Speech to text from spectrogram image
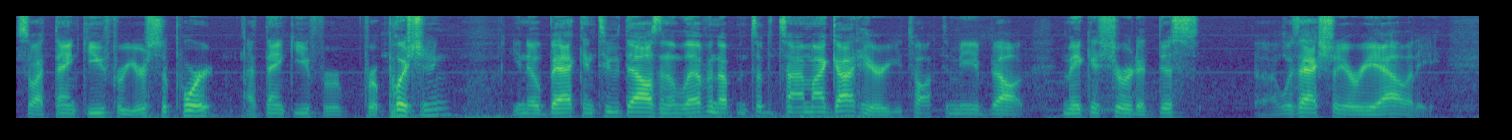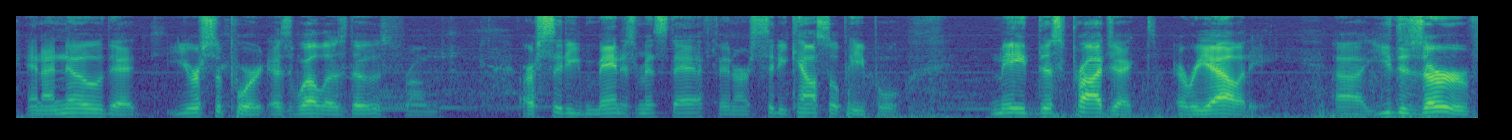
So I thank you for your support. I thank you for, for pushing. You know, back in 2011, up until the time I got here, you talked to me about making sure that this uh, was actually a reality. And I know that your support, as well as those from our city management staff and our city council people, made this project a reality. Uh, you deserve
